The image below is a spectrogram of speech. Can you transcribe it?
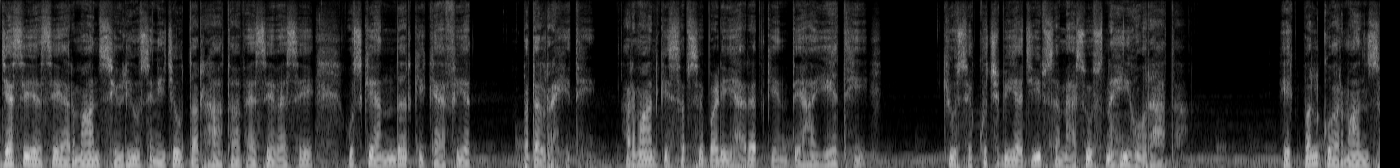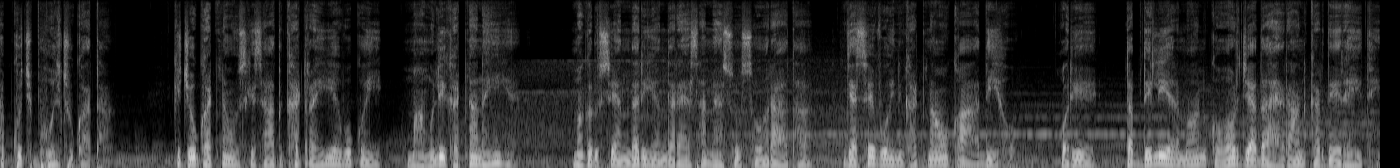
जैसे जैसे अरमान सीढ़ियों से नीचे उतर रहा था वैसे वैसे उसके अंदर की कैफियत बदल रही थी। अरमान की सबसे बड़ी हैरत की इंतहा यह थी कि उसे कुछ भी अजीब सा महसूस नहीं हो रहा था। एक पल को अरमान सब कुछ भूल चुका था कि जो घटना उसके साथ घट रही है, वो कोई मामूली घटना नहीं है, मगर उसे अंदर ही अंदर ऐसा महसूस हो रहा था जैसे वो इन घटनाओं का आदि हो, और ये तब्दीली अरमान को और ज़्यादा हैरान कर दे रही थी।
